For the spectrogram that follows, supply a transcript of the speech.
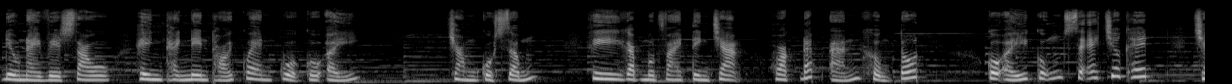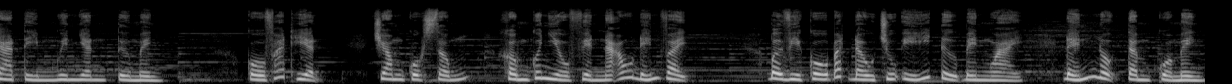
Điều này về sau hình thành nên thói quen của cô ấy. Trong cuộc sống, khi gặp một vài tình trạng hoặc đáp án không tốt, cô ấy cũng sẽ trước hết tra tìm nguyên nhân từ mình. Cô phát hiện trong cuộc sống không có nhiều phiền não đến vậy bởi vì cô bắt đầu chú ý từ bên ngoài đến nội tâm của mình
